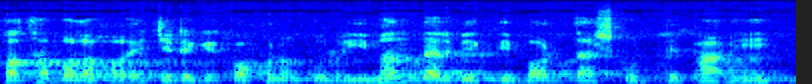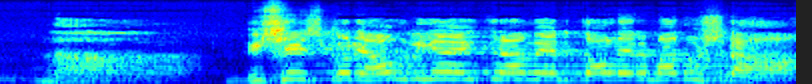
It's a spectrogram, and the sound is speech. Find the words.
কথা বলা হয়, যেটাকে কখনো কোনো ইমানদার ব্যক্তি বরদাস্ত করতে পারে না। বিশেষ করে আউলিয়া ইকরামের দলের মানুষরা।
